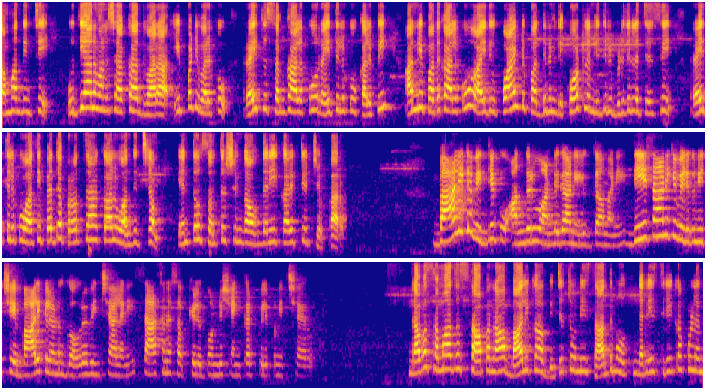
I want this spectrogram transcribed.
సంబంధించి ఉద్యానవన శాఖ ద్వారా ఇప్పటి వరకు రైతు సంఘాలకు రైతులకు కలిపి అన్ని పథకాలకు ఐదు పాయింట్ పద్దెనిమిది కోట్ల నిధులు విడుదల చేసి రైతులకు అతిపెద్ద ప్రోత్సాహకాలు అందించడం ఎంతో సంతోషంగా ఉందని కలెక్టర్ చెప్పారు. బాలిక విద్యకు అందరూ అండగా నిలుద్దామని దేశానికి వెలుగునిచ్చే బాలికలను గౌరవించాలని శాసనసభ్యులు గొండు శంకర్ పిలుపునిచ్చారు. నవ సమాజ స్థాపన బాలికా విద్యతోనే సాధ్యమవుతుందని శ్రీకాకుళం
